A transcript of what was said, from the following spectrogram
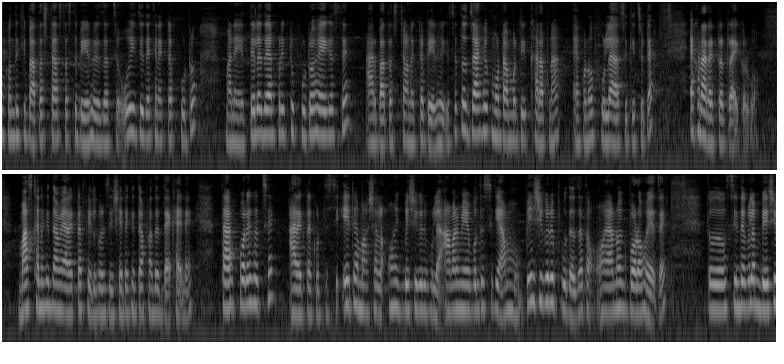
এখন দেখি বাতাসটা আস্তে আস্তে বের হয়ে যাচ্ছে। ওই যে দেখেন একটা ফুটো মানে তেলে দেওয়ার পর একটু ফুটো হয়ে গেছে আর বাতাসটা অনেকটা বের হয়ে গেছে। তো যাই হোক, মোটামুটি খারাপ না এখনও ফুলে আছে কিছুটা। এখন আর একটা ট্রাই করব। মাঝখানে কিন্তু আমি আরেকটা ফিল করেছি, সেটা কিন্তু আপনাদের দেখায় নাই। তারপরে হচ্ছে আরেকটা করতেছি। এটা মাসাল্লাহ অনেক বেশি করে ফুলে। আমার মেয়ে বলতেছে কি, আম্মু, বেশি করে পু দাও যাতে অনেক বড় হয়ে যায়। তো চিন্তা করলাম, বেশি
